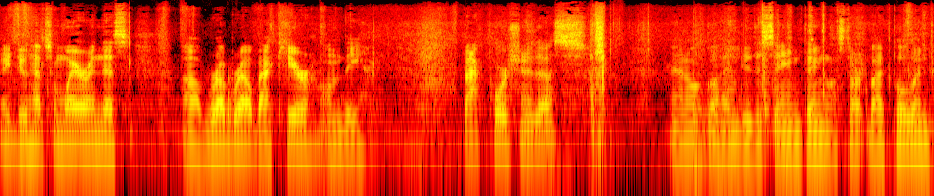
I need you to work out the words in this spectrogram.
We do have some wear in this uh, rub rail back here on the back portion of this. And I'll go ahead and do the same thing. I'll start by pulling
